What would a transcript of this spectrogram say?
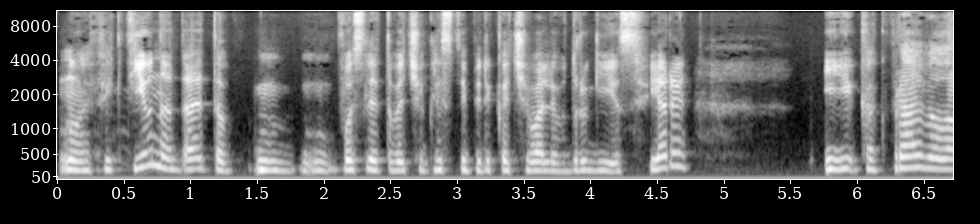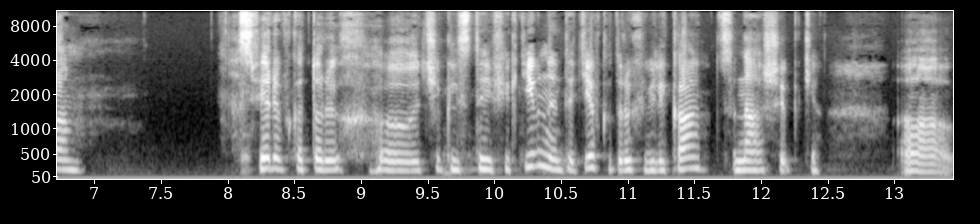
ну, эффективно, да, это после этого чек-листы перекочевали в другие сферы. И, как правило, сферы, в которых чек-листы эффективны, это те, в которых велика цена ошибки. Э,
